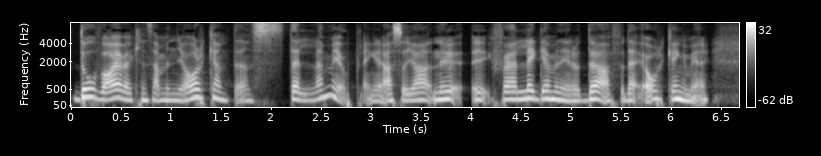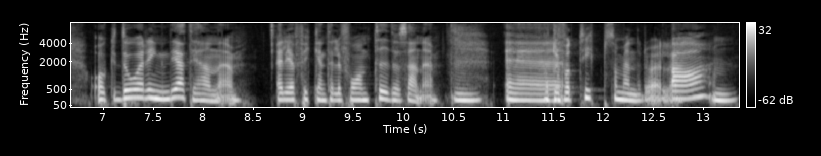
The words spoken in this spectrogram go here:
Då var jag verkligen så här, men jag orkar inte ens ställa mig upp längre. Alltså jag, nu eh, får jag lägga mig ner och dö, för det, jag orkar inget mer. Och då ringde jag till henne, eller jag fick en telefontid hos henne. Eh, Har du fått tips om henne då? Eller? Ja. Mm.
